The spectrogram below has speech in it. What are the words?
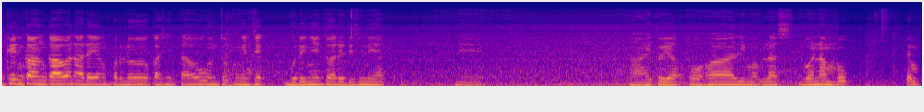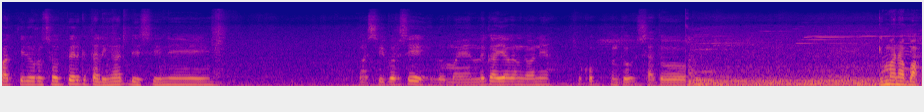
mungkin kawan-kawan ada yang perlu kasih tahu untuk ngecek bodinya itu ada di sini ya. Nih. Nah itu ya OH 1526 Untuk tempat tidur sopir kita lihat di sini. Masih bersih lumayan lega ya kan kawan ya. Cukup untuk satu. Gimana bah?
